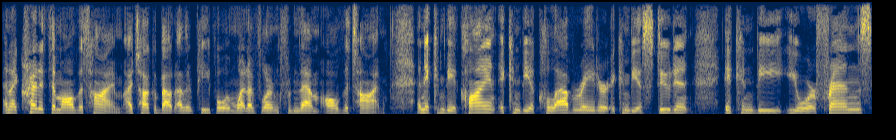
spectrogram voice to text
and I credit them all the time. I talk about other people and what I've learned from them all the time. And it can be a client, it can be a collaborator, it can be a student, it can be your friends.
